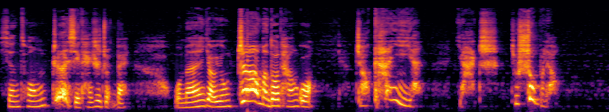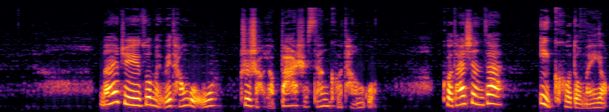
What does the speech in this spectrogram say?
先从这些开始准备。我们要用这么多糖果，只要看一眼，牙齿就受不了。Maggie 做美味糖果屋至少要八十三颗糖果，可他现在一颗都没有。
